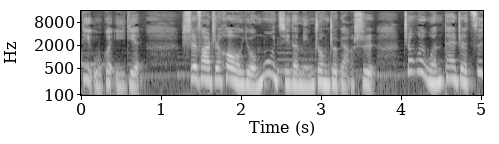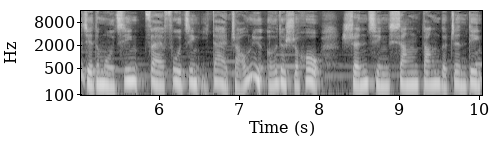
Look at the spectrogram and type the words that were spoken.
第五个疑点。事发之后，有目击的民众就表示，郑慧文带着自己的母亲在附近一带找女儿的时候，神情相当的镇定，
